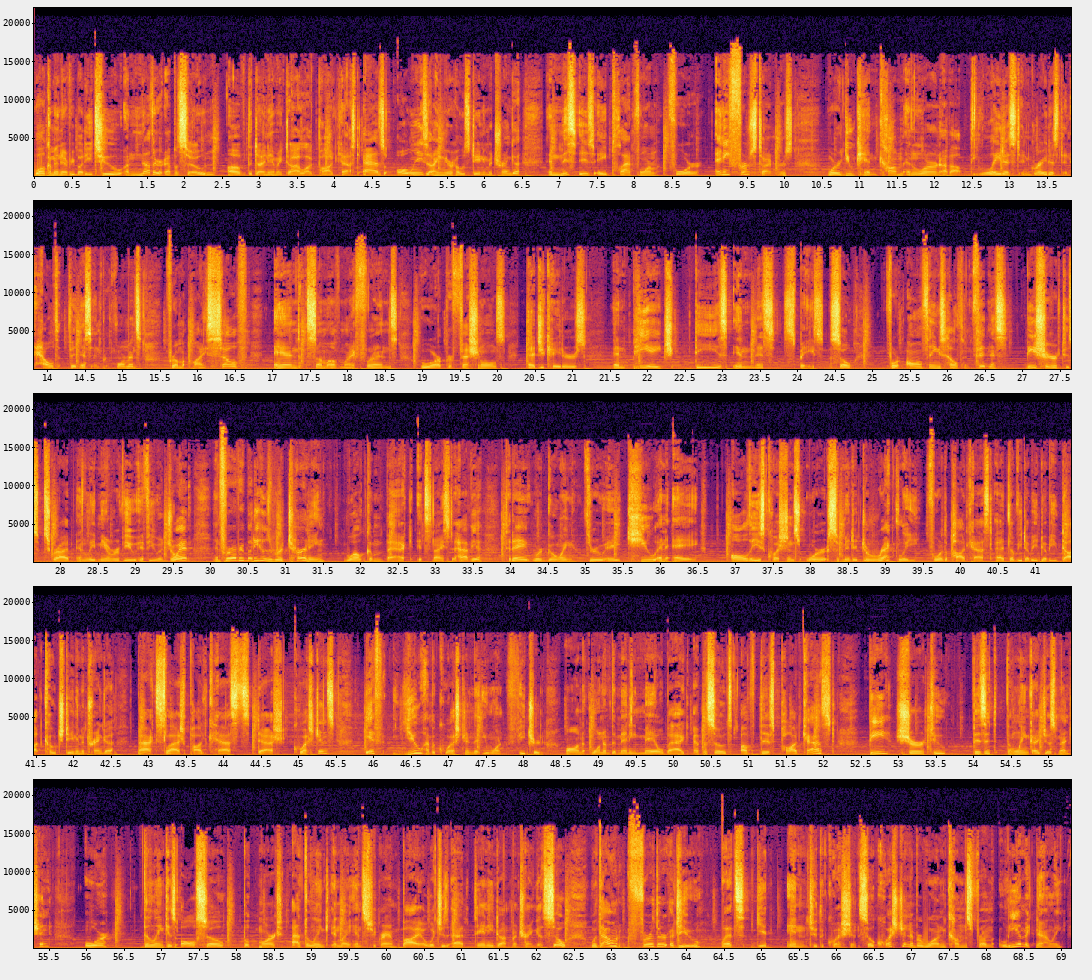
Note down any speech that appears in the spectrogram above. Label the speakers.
Speaker 1: Welcome in, everybody, to another episode of the Dynamic Dialogue Podcast. As always, I'm your host, Danny Matranga, and this is a platform for any first timers where you can come and learn about the latest and greatest in health, fitness, and performance from myself and some of my friends who are professionals, educators, and PhDs in this space. So, for all things health and fitness, be sure to subscribe and leave me a review if you enjoy it. And for everybody who's returning, welcome back. It's nice to have you. Today we're going through a Q&A. All these questions were submitted directly for the podcast at www.coachdannymatranga backslash podcasts dash questions. If you have a question that you want featured on one of the many mailbag episodes of this podcast, be sure to visit the link I just mentioned or the link is also bookmarked at the link in my Instagram bio, which is at danny.matranga. So, without further ado, let's get into the question. So, question number one comes from Leah McNally.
